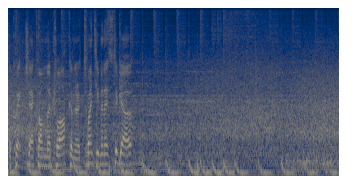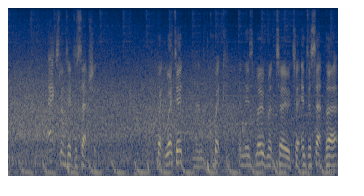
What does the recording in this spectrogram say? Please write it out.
Just a quick check on the clock, and there are 20 minutes to go. Excellent interception. Quick-witted and quick in his movement too to intercept there.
